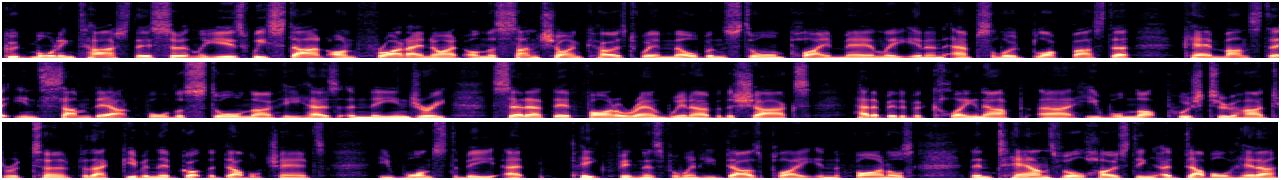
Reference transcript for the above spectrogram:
Good morning, Tash. There certainly is. We start on Friday night on the Sunshine Coast where Melbourne Storm play Manly in an absolute blockbuster. Cam Munster in some doubt for the Storm, though. He has a knee injury. Set out their final round win over the Sharks. Had a bit of a clean up. Uh, he will not push too hard to return for that, given they've got the double chance. He wants to be at peak fitness for when he does play in the finals. Then Townsville hosting a double header.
